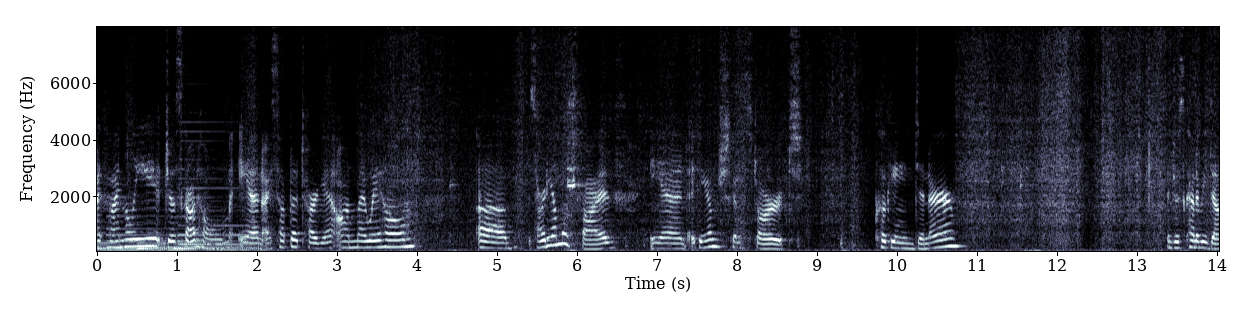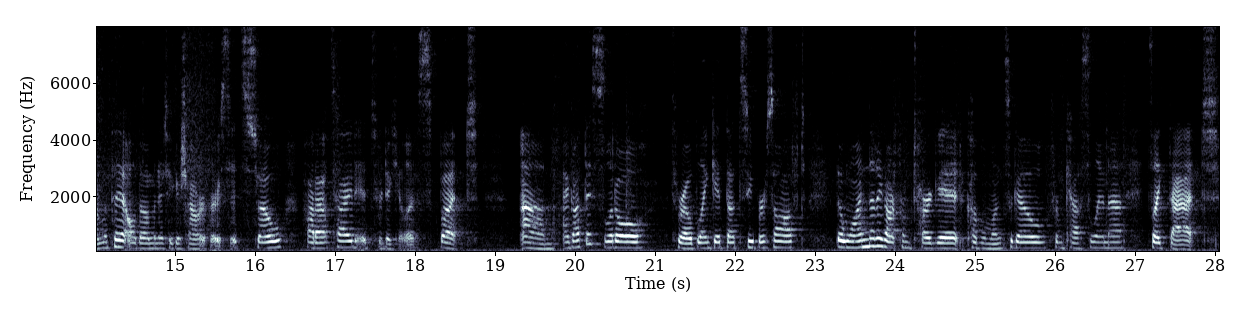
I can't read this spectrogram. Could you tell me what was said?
I finally just got home and I stopped at Target on my way home. Um, it's already almost five and I think I'm just gonna start cooking dinner and just kind of be done with it although i'm going to take a shower first it's so hot outside it's ridiculous but um, i got this little throw blanket that's super soft the one that i got from target a couple months ago from casaluna it's like that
